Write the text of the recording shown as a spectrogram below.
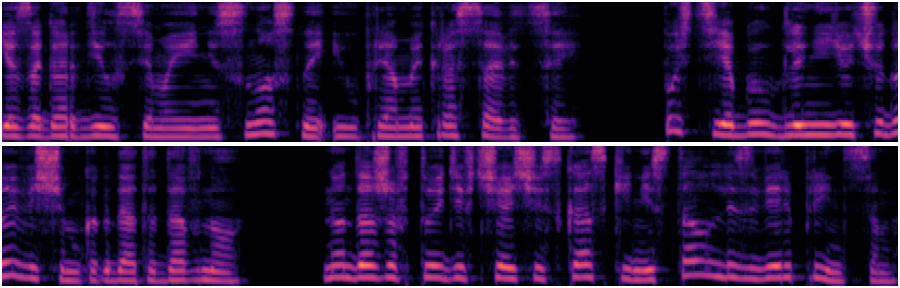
Я загордился моей несносной и упрямой красавицей. Пусть я был для нее чудовищем когда-то давно, но даже в той девчачьей сказке не стал ли зверь принцем.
